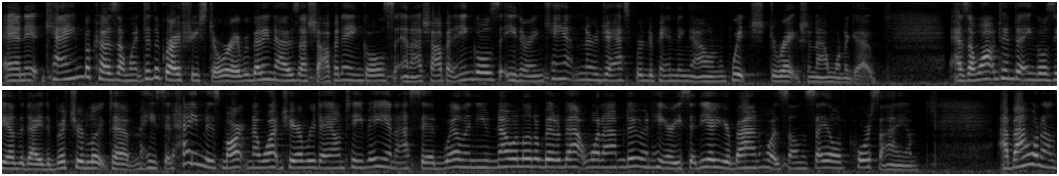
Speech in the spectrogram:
And it came because I went to the grocery store. Everybody knows I shop at Ingles, and I shop at Ingles either in Canton or Jasper, depending on which direction I want to go. As I walked into Ingles the other day, the butcher looked up and he said, Hey, Ms. Martin, I watch you every day on TV. And I said, Well, and you know a little bit about what I'm doing here. He said, Yeah, you're buying what's on sale. Of course I am. I buy what, on,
